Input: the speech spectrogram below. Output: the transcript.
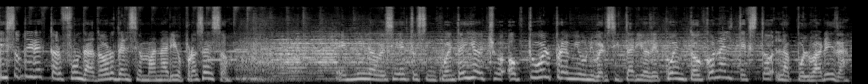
y subdirector fundador del semanario Proceso. En 1958 obtuvo el Premio Universitario de Cuento con el texto La Polvareda.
